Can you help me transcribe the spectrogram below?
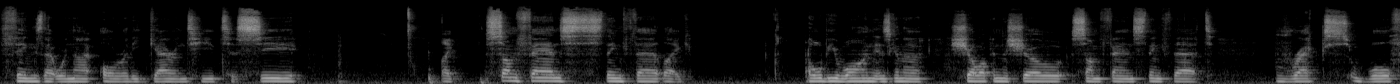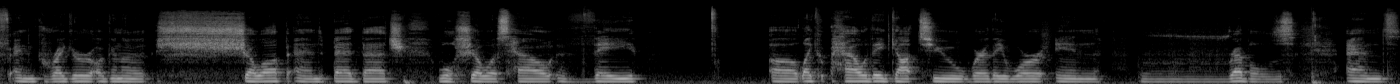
things that we're not already guaranteed to see. Like some fans think that like Obi-Wan is going to show up in the show. Some fans think that Rex, Wolf, and Gregor are to show up and Bad Batch will show us how they uh like how they got to where they were in Rebels and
